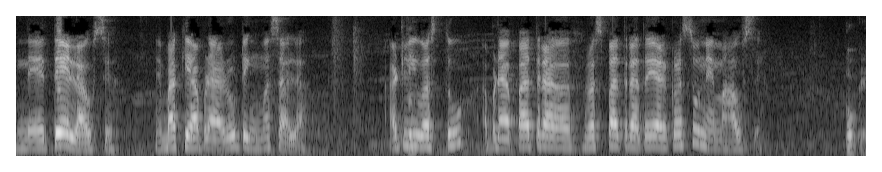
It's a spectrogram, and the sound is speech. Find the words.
ને તેલ આવશે. ને બાકી આપણા રૂટિંગ મસાલા. આટલી વસ્તુ આપણે આ પાત્રા રસપાત્રા તૈયાર કરશું ને એમાં આવશે. ઓકે.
